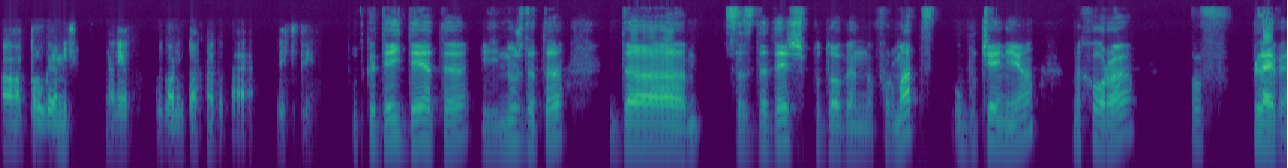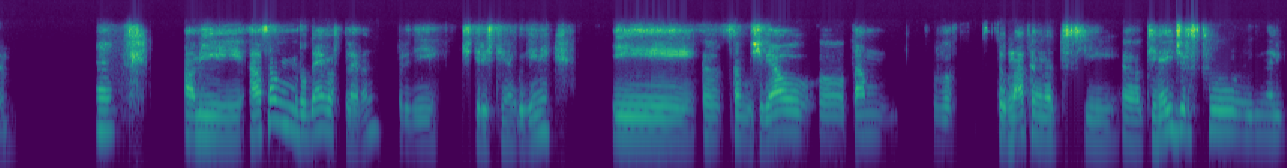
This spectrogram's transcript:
а, програмист, нали, ако говорим точно за тази дисциплина. Откъде идеята и нуждата да създадеш подобен формат обучения на хора в Плевен? Ами, аз съм роден в Плевен преди 40 на години и а, съм живял а, там в съзнателното си а, тинейджерство, нали,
